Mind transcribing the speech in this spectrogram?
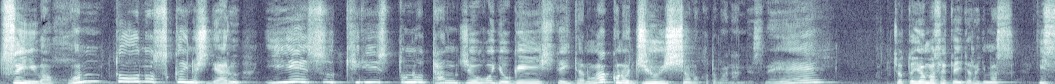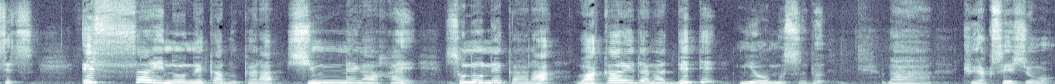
ついには本当の救い主であるイエス・キリストの誕生を予言していたのがこの11章の言葉なんですね。ちょっと読ませていただきます。一節エッサイの根株から新芽が生えその根から若枝が出て実を結ぶまあ旧約聖書を、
